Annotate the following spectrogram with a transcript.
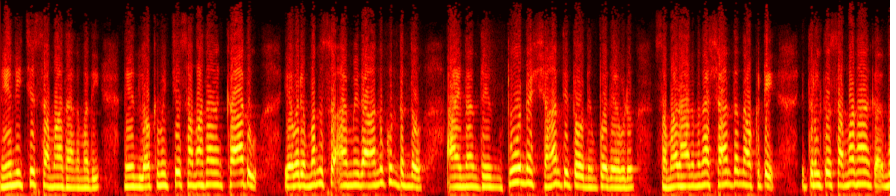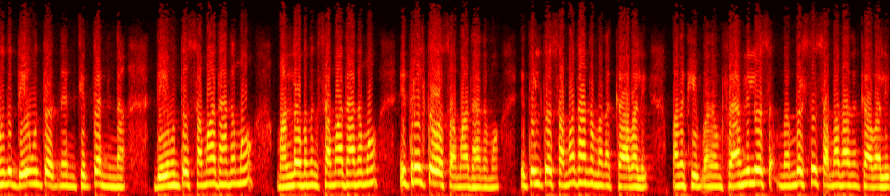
నేను ఇచ్చే సమాధానం అది. నేను లోకం ఇచ్చే సమాధానం కాదు. ఎవరి మనసు ఆమె మీద అనుకుంటుందో ఆయన పూర్ణ శాంతితో నింపో దేవుడు. సమాధానమైన శాంతి అన్న ఒకటే. ఇతరులతో సమాధానం కాదు. ముందు దేవునితో నేను చెప్పాను నిన్న. దేవునితో సమాధానము? మనలో మనకు సమాధానము? ఇతరులతో సమాధానము? ఇతరులతో సమాధానం మనకు కావాలి. మనకి మనం ఫ్యామిలీలో మెంబర్స్తో సమాధానం కావాలి.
